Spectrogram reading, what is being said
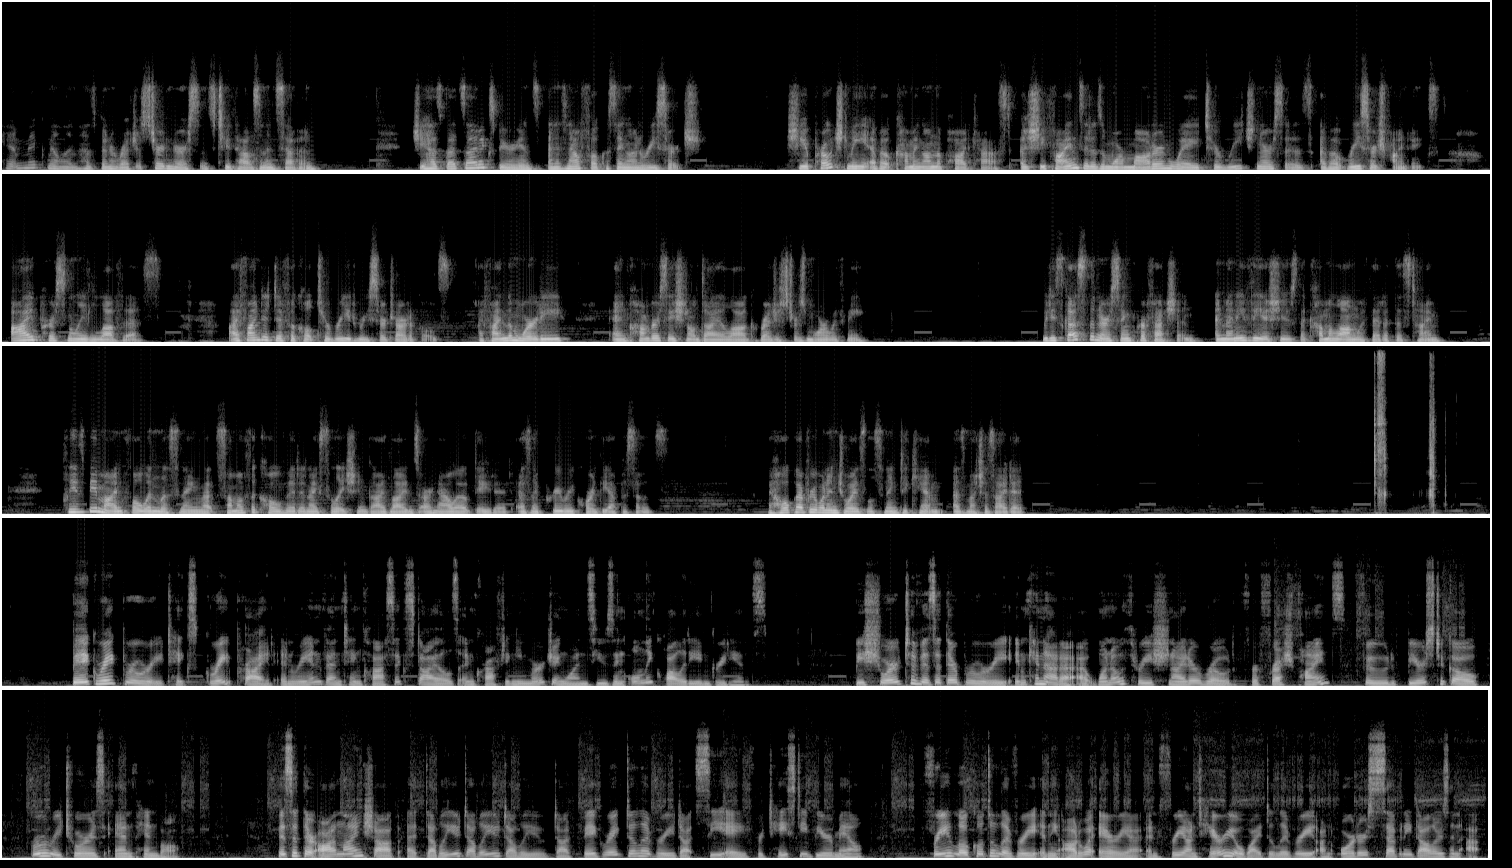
Kim McMillan has been a registered nurse since 2007. She has bedside experience and is now focusing on research. She approached me about coming on the podcast as she finds it is a more modern way to reach nurses about research findings. I personally love this. I find it difficult to read research articles. I find them wordy, and conversational dialogue registers more with me. We discuss the nursing profession and many of the issues that come along with it at this time. Please be mindful when listening that some of the COVID and isolation guidelines are now outdated as I pre record the episodes. I hope everyone enjoys listening to Kim as much as I did. Big Rig Brewery takes great pride in reinventing classic styles and crafting emerging ones using only quality ingredients. Be sure to visit their brewery in Canada at 103 Schneider Road for fresh pints, food, beers to go, brewery tours, and pinball. Visit their online shop at www.bigrigdelivery.ca for tasty beer mail, free local delivery in the Ottawa area, and free Ontario wide delivery on orders $70 and up.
